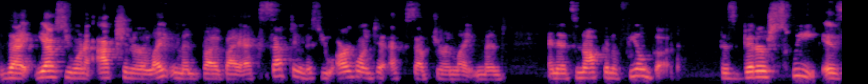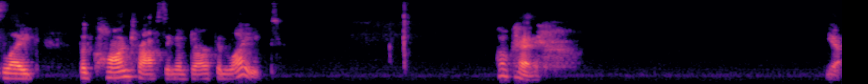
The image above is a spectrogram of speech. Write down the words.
That yes, you want to action your enlightenment, but by accepting this, you are going to accept your enlightenment, and it's not going to feel good. This bittersweet is like the contrasting of dark and light. Okay. Yeah.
